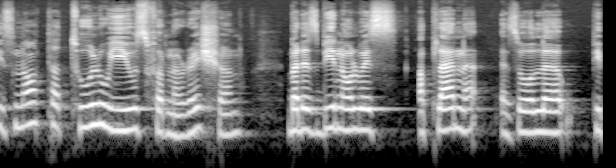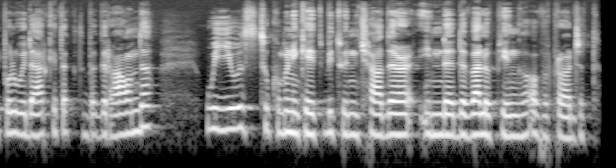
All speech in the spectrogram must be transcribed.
is not a tool we use for narration, but has been always a plan, as all uh, people with architect background, we use to communicate between each other in the developing of a project.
